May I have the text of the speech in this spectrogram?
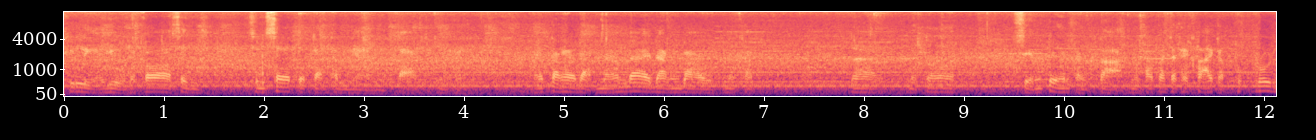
ที่เหลืออยู่แล้วก็เซ็นเซนเซอร์ตัวการทำงานต่างๆนะครับแล้วตั้งระดับน้ำได้ดังเบานะครับ ได้แล้วก็เสียงเตือนต่างๆนะครับ ก็จะคล้ายๆกับทุกรุ่น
